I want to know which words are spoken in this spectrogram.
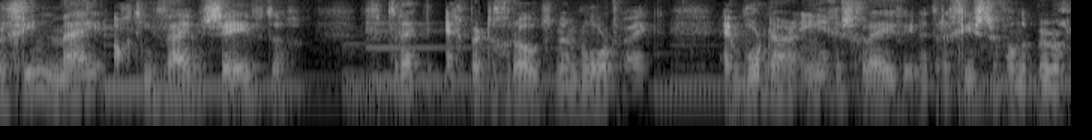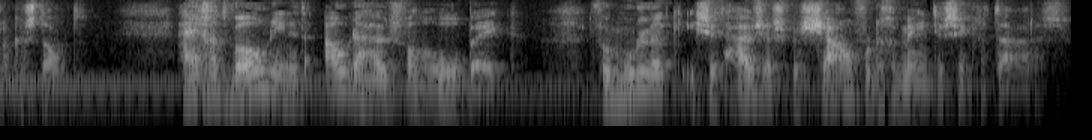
Begin mei 1875 vertrekt Egbert de Groot naar Noordwijk en wordt daar ingeschreven in het register van de burgerlijke stand. Hij gaat wonen in het oude huis van Holbeek. Vermoedelijk is het huis er speciaal voor de gemeentesecretaris.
